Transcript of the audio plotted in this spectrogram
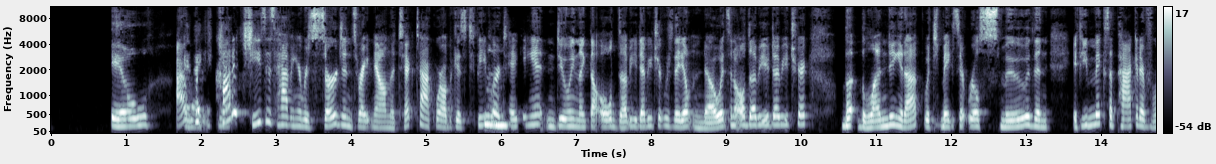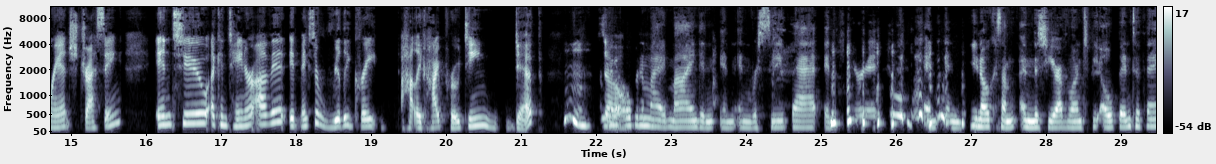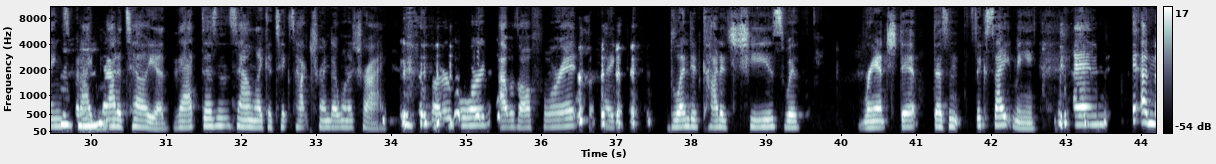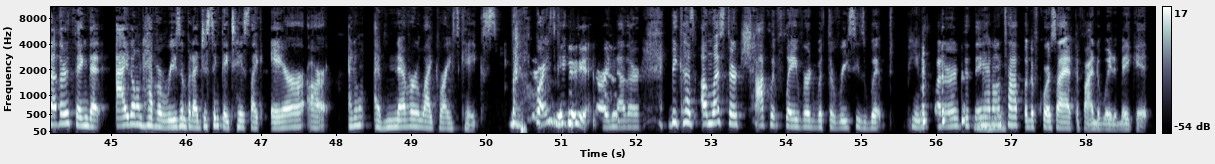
ill I like cottage cheese is having a resurgence right now in the TikTok world because people mm-hmm. are taking it and doing like the old WW trick, which they don't know it's an old WW trick, but blending it up, which makes it real smooth. And if you mix a packet of ranch dressing into a container of it, it makes a really great, like high protein dip. Hmm. So open my mind and, and and receive that and hear it, and, and you know, because I'm and this year I've learned to be open to things. Mm-hmm. But I mm-hmm. gotta tell you, that doesn't sound like a TikTok trend I want to try. The butterboard, I was all for it. like blended cottage cheese with ranch dip doesn't excite me. And another thing that I don't have a reason, but I just think they taste like air are I don't, I've never liked rice cakes. rice cakes yeah. are another because unless they're chocolate flavored with the Reese's whipped peanut butter that they had on mm-hmm. top, but of course I had to find a way to make it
